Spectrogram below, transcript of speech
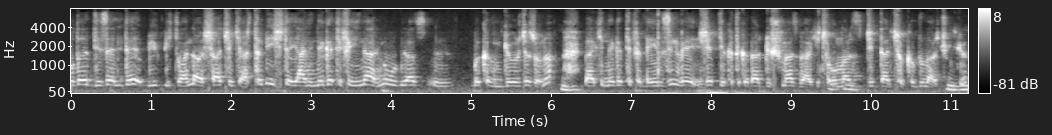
o da dizelde büyük bir ihtimalle aşağı çeker. Tabii işte yani negatife iner mi o biraz e, bakalım göreceğiz onu. Belki negatife benzin ve jet yakıtı kadar düşmez belki. Onlar cidden çakıldılar çünkü.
